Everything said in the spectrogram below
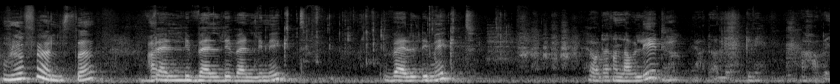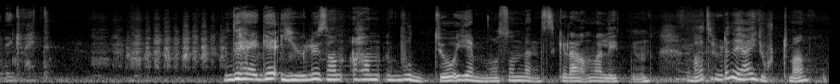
Hvordan føles det? Veldig, veldig, veldig mykt. Veldig mykt. Hører dere han lave lyd? Ja, da leker vi. Da har vi det greit. Men du Hege, Julius han, han bodde jo hjemme hos noen mennesker da han var liten. Hva tror du det har gjort med han?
